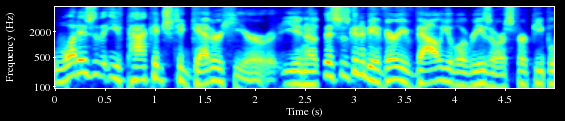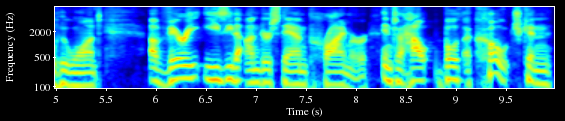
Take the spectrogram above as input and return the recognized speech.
what is it that you've packaged together here? You know, this is going to be a very valuable resource for people who want a very easy to understand primer into how both a coach can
